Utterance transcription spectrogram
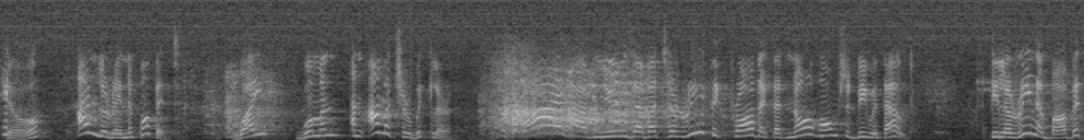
Hello, I'm Lorena Bobbitt, wife, woman, and amateur whittler. I have news of a terrific product that no home should be without. The Lorena Bobbitt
